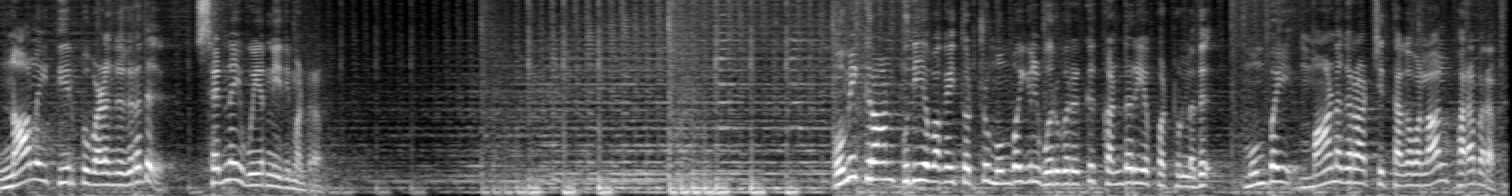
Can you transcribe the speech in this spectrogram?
நாளை தீர்ப்பு வழங்குகிறது சென்னை உயர்நீதிமன்றம். ஒமிக்ரான் புதிய வகை தொற்று மும்பையில் ஒருவருக்கு கண்டறியப்பட்டுள்ளது. மும்பை மாநகராட்சி தகவலால் பரபரப்பு.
